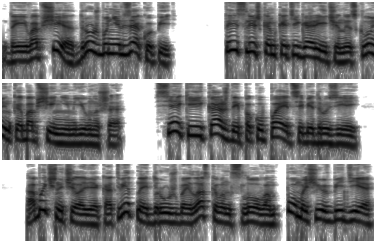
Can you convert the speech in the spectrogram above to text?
Да и вообще, дружбу нельзя купить. Ты слишком категоричен и склонен к обобщениям, юноша. Всякий и каждый покупает себе друзей. Обычный человек – ответной дружбой, ласковым словом, помощью в беде.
